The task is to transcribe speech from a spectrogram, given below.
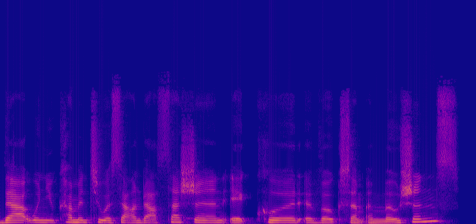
that when you come into a sound bath session, it could evoke some emotions.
